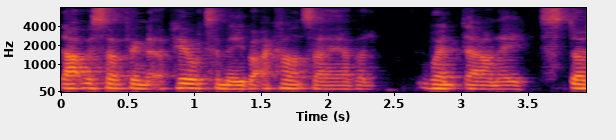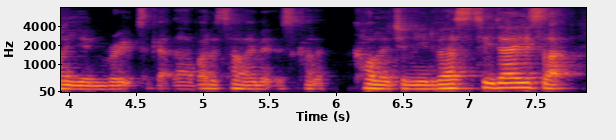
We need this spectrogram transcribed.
that was something that appealed to me, but I can't say I ever went down a studying route to get there. By the time it was kind of college and university days, that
